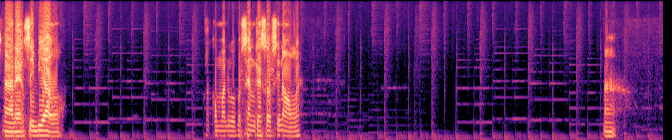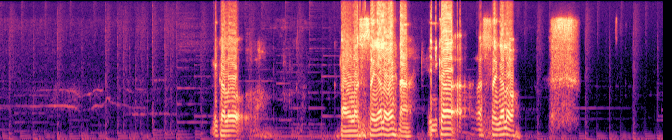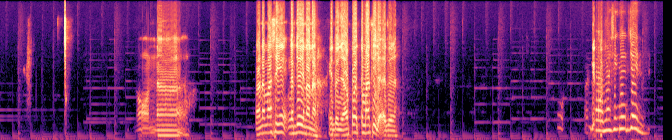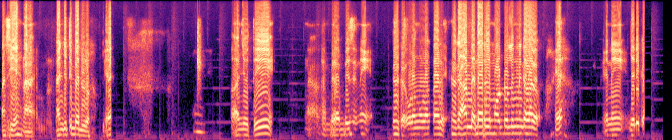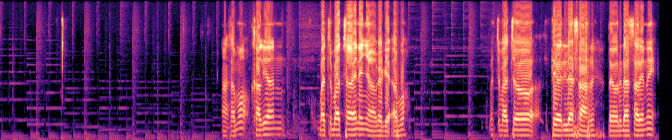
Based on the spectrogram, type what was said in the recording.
Nah reaksi bial. 0,2% resorsi nol ya. nah ini kalau nah lah selesai galau eh. Nah ini kak lah selesai galau Nona Nona masih ngerjain Nona itu apa itu mati tidak itunya? Oh, masih ngerjain? Masih ya nah lanjutin biar dulu ya. Hmm. Lanjuti. Nah sampai habis ini kakak ulang-ulang dari kakak ambil dari modul ini kalau ya. Ini jadi nah sama kalian baca-baca ininya kakak apa? Baca-baca teori dasar. Teori dasar ini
